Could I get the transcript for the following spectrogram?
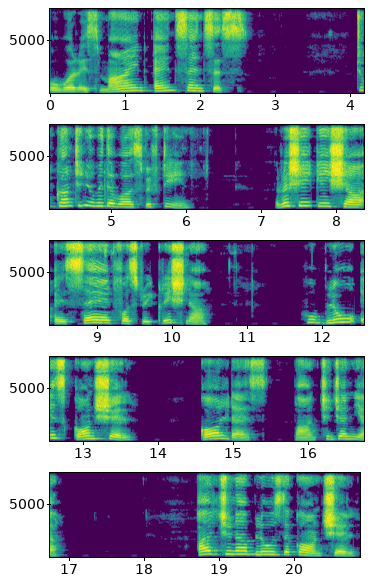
over his mind and senses. To continue with the verse 15, Rishi Rishikesha is said for Sri Krishna, who blew his conch shell called as Panchajanya. Arjuna blows the conch shell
